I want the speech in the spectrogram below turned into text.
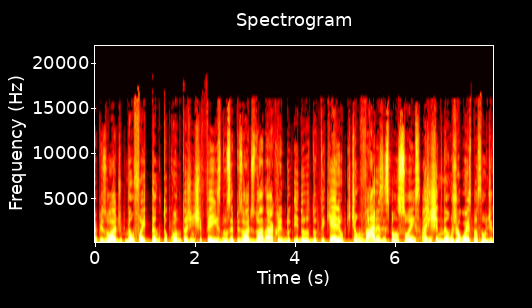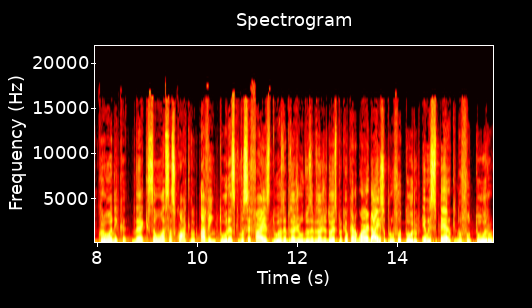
episódio. Não foi tanto quanto a gente fez nos episódios do Anacron e do, do Tricerion, que tinham várias expansões. A gente não jogou a expansão de Crônica, né? Que são essas quatro aventuras que você faz, duas no episódio 1, duas no episódio 2, porque eu quero guardar isso para um futuro. Eu espero que no futuro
